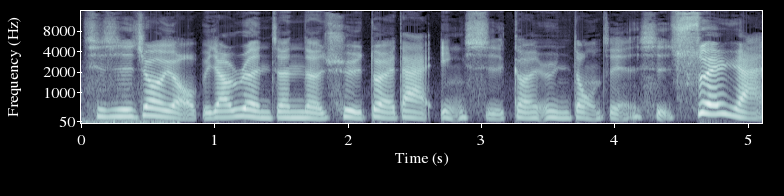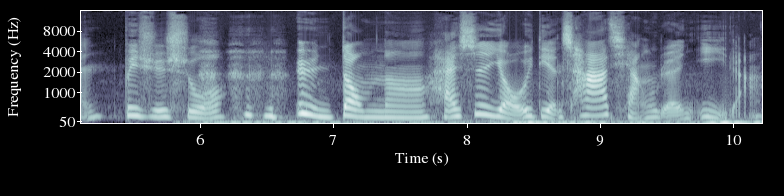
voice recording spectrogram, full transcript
其实就有比较认真的去对待饮食跟运动这件事。虽然必须说 运动呢还是有一点差强人意啦，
